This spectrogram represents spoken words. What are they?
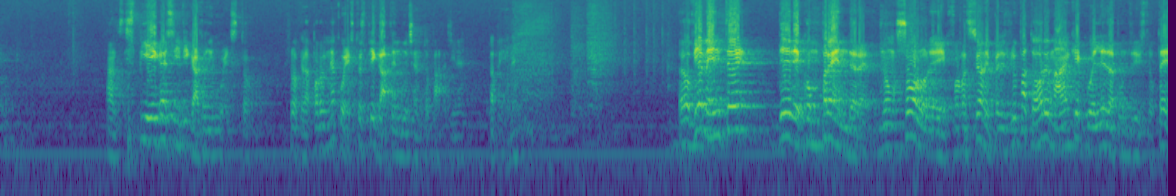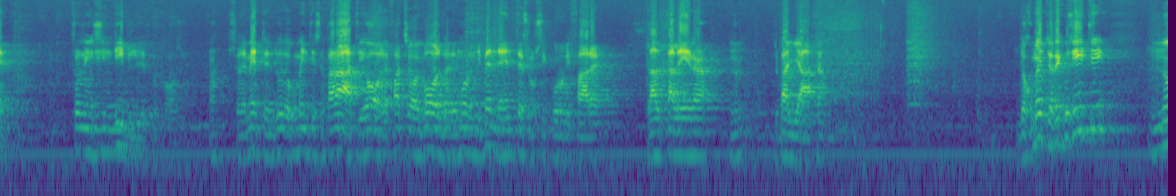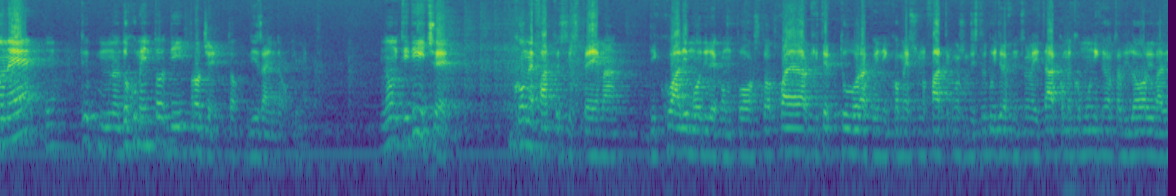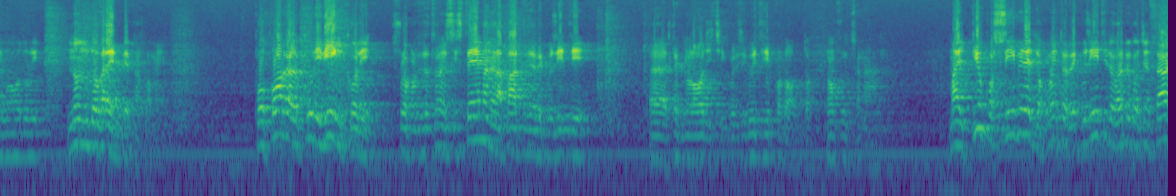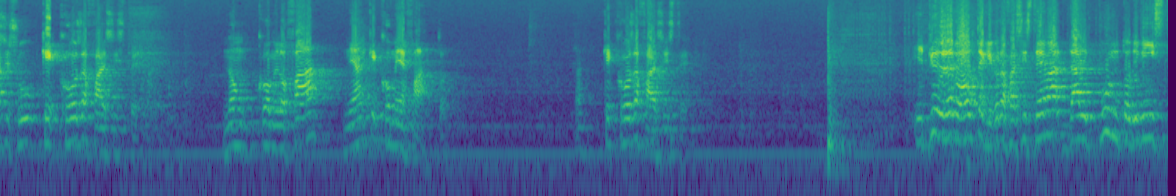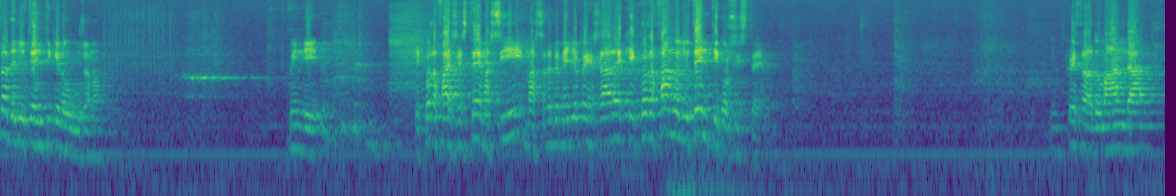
anzi spiega il significato di questo, solo che la parolina questo è spiegata in 200 pagine, va bene. E ovviamente deve comprendere non solo le informazioni per gli sviluppatori ma anche quelle dal punto di vista utente, sono inscindibili le due cose, no? se le metto in due documenti separati o le faccio evolvere in modo indipendente sono sicuro di fare l'altalena mm, sbagliata. Il documento dei requisiti non è un, un documento di progetto, design document. Non ti dice come è fatto il sistema di quali moduli è composto, qual è l'architettura, quindi come sono fatti, come sono distribuite le funzionalità, come comunicano tra di loro i vari moduli, non dovrebbe perlomeno. Può porre alcuni vincoli sulla progettazione del sistema nella parte dei requisiti eh, tecnologici, quei requisiti di prodotto, non funzionali. Ma il più possibile il documento dei requisiti dovrebbe concentrarsi su che cosa fa il sistema, non come lo fa, neanche come è fatto. Che cosa fa il sistema? il più delle volte che cosa fa il sistema dal punto di vista degli utenti che lo usano quindi che cosa fa il sistema? sì, ma sarebbe meglio pensare che cosa fanno gli utenti col sistema questa è la domanda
